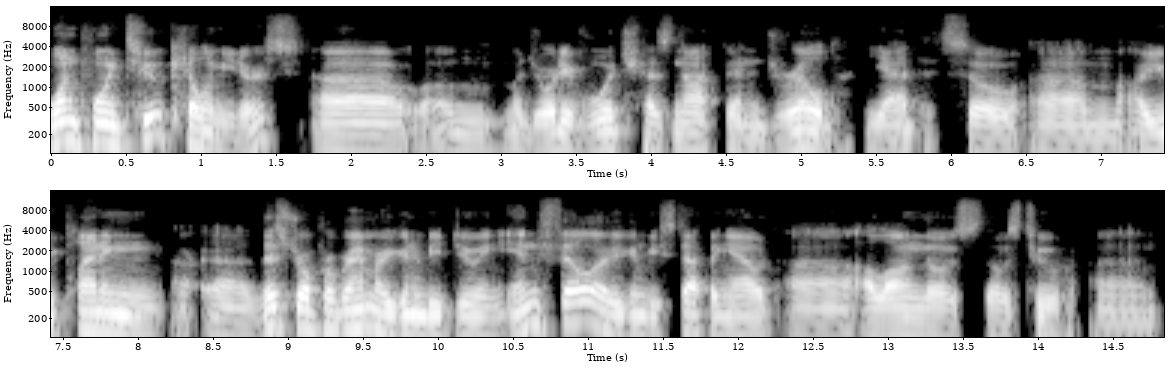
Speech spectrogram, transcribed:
1.2 kilometers, uh, um, majority of which has not been drilled yet. So, um, are you planning uh, uh, this drill program? Are you going to be doing infill, or are you going to be stepping out uh, along those those two um,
